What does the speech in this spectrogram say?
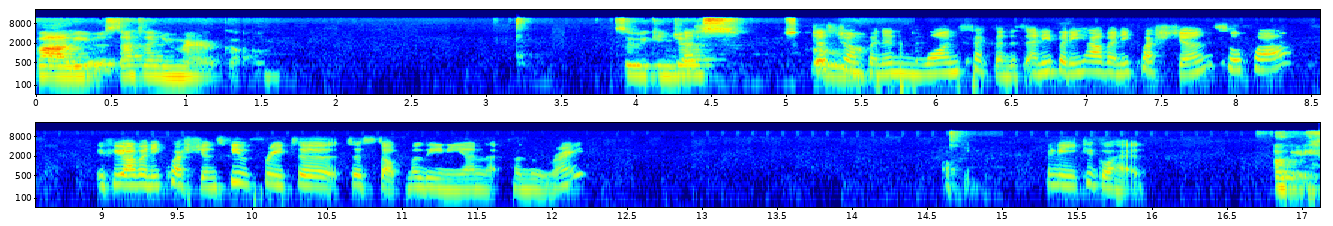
values that are numerical. So we can just just jumping in one second. Does anybody have any questions so far? If you have any questions, feel free to, to stop Malini and let her know, right? Okay. Malini, you can go ahead. Okay.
